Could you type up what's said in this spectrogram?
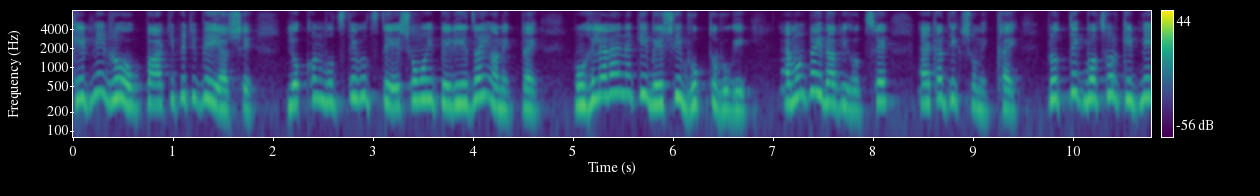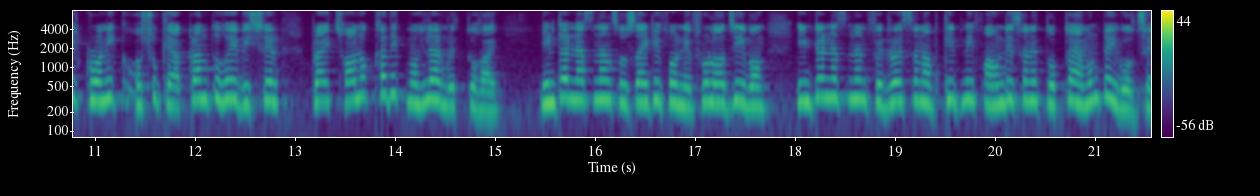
কিডনির রোগ পা টিপে আসে। লক্ষণ বুঝতে বুঝতে এ সময় পেরিয়ে যায় অনেকটাই। মহিলারাই নাকি বেশি ভুক্তভোগী? এমনটাই দাবি হচ্ছে একাধিক সমীক্ষায়। প্রত্যেক বছর কিডনির ক্রনিক অসুখে আক্রান্ত হয়ে বিশ্বের প্রায় ছ লক্ষাধিক মহিলার মৃত্যু হয়। ইন্টারন্যাশনাল সোসাইটি ফর নেফ্রোলজি এবং ইন্টারন্যাশনাল ফেডারেশন অব কিডনি ফাউন্ডেশনের তথ্য এমনটাই বলছে,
